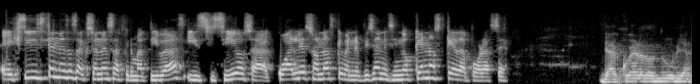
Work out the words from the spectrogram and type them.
¿existen esas acciones afirmativas? Y si sí, o sea, cuáles son las que benefician y si no, ¿qué nos queda por hacer? De acuerdo, Nubia.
